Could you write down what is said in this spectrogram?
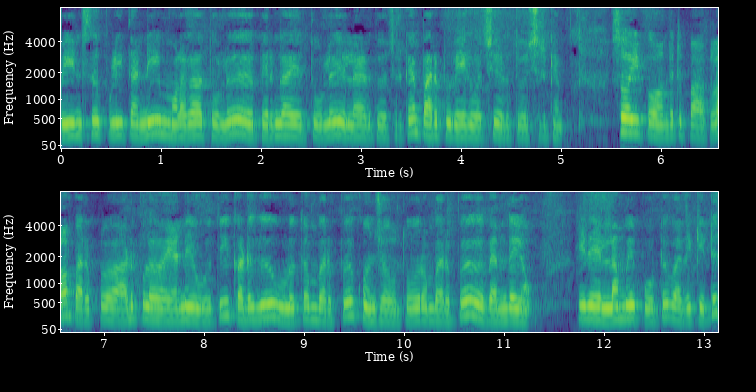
பீன்ஸு புளி தண்ணி மிளகாத்தூள் பெருங்காயத்தூள் எல்லாம் எடுத்து வச்சுருக்கேன். பருப்பு வேக வச்சு எடுத்து வச்சுருக்கேன். ஸோ இப்போ வந்துட்டு பார்க்கலாம். பருப்பு அடுப்பில் எண்ணெய் ஊற்றி கடுகு உளுத்தம்பருப்பு கொஞ்சம் தூரம்பருப்பு வெந்தயம். இது எல்லாமே போட்டு வதக்கிட்டு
